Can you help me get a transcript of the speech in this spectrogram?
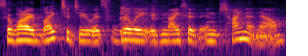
So what I'd like to do, it's really ignited in China now.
